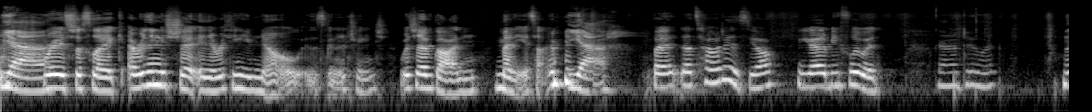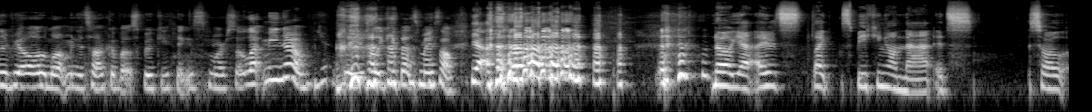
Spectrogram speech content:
Yeah. where it's just like everything is shit and everything you know is gonna change, which I've gotten many a time. Yeah. But that's how it is, y'all. You gotta be fluid. Gotta do it. And if y'all want me to talk about spooky things more, so let me know. Yeah. I usually keep that to myself. Yeah. No, yeah, I was like speaking on that. It's so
